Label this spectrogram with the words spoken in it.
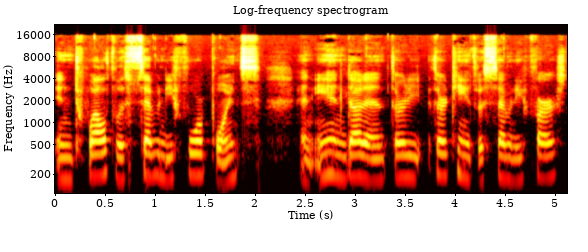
in 12th with 74 points. And Ian Dunne in 30, 13th with 71st.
